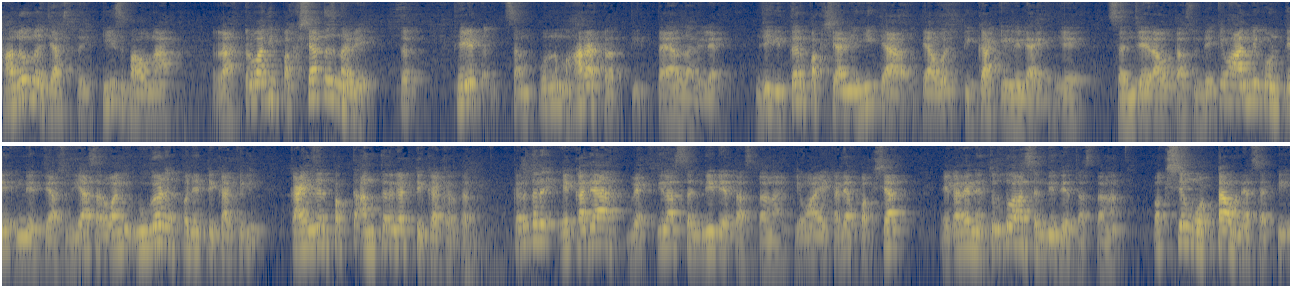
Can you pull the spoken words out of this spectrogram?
घालवलं जास्त हीच भावना राष्ट्रवादी पक्षातच नव्हे तर थेट संपूर्ण महाराष्ट्रात तयार झालेली आहे. म्हणजे इतर पक्षांनीही त्या त्यावर टीका केलेली आहे. म्हणजे संजय राऊत असू दे किंवा अन्य कोणते नेते असू दे या सर्वांनी उघडपणे टीका केली. काही जण फक्त अंतर्गत टीका करतात. खरं तर एखाद्या व्यक्तीला संधी देत असताना किंवा एखाद्या पक्षात एखाद्या नेतृत्वाला संधी देत असताना पक्ष मोठा होण्यासाठी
